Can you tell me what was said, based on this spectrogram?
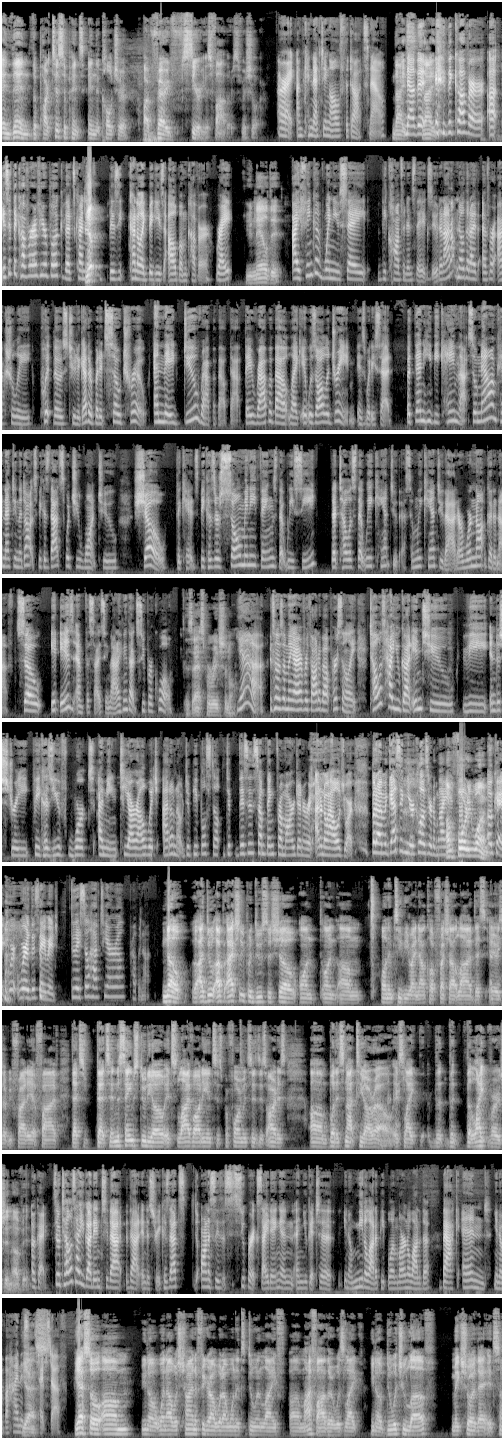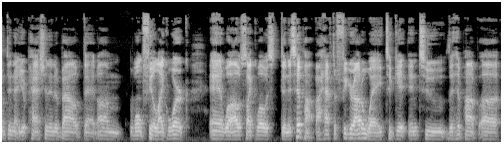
And then the participants in the culture are very serious fathers for sure. All right, I'm connecting all of the dots now. Nice. Now the nice. the cover, uh, is it the cover of your book? That's kind of Yep. busy, kind of like Biggie's album cover, right? You nailed it. I think of when you say the confidence they exude, and I don't know that I've ever actually put those two together, but it's so true. And they do rap about that. They rap about like it was all a dream, is what he said. But then he became that. So now I'm connecting the dots because that's what you want to show the kids because there's so many things that we see that tell us that we can't do this and we can't do that or we're not good enough. So it is emphasizing that. I think that's super cool. It's aspirational. Yeah. It's not something I ever thought about personally. Tell us how you got into the industry because you've worked, I mean, TRL, which I don't know. Do people still, do, this is something from our generation. I don't know how old you are, but I'm guessing you're closer to my I'm age. 41. Okay. We're, we're the same age. Do they still have TRL? Probably not. No, I do. I actually produce a show on on um on MTV right now called Fresh Out Live. That airs every Friday at five. That's that's in the same studio. It's live audience. It's performances. It's artists. Um, but it's not TRL. Okay. It's like the, the the light version of it. Okay. So tell us how you got into that that industry because that's honestly that's super exciting and and you get to, you know, meet a lot of people and learn a lot of the back end, you know, behind the Yes. scenes type stuff. Yeah, so um, you know, when I was trying to figure out what I wanted to do in life, uh, my father was like, you know, do what you love. Make sure that it's something that you're passionate about that um won't feel like work. And well, I was like, well, it's then it's hip hop. I have to figure out a way to get into the hip hop uh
